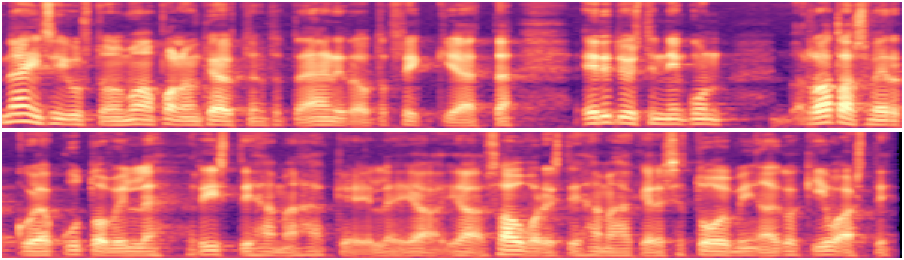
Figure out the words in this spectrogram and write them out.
näin se just on. Mä oon paljon käyttänyt tätä äänirautatrikkiä, että erityisesti niin kuin ratasverkkoja kutoville ristihämähäkeille ja, ja sauvaristihämähäkeille se toimii aika kivasti.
